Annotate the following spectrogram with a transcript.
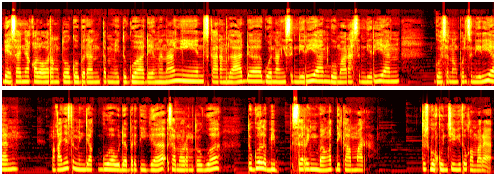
Biasanya kalau orang tua gue berantem itu gue ada yang nenangin, sekarang gak ada, gue nangis sendirian, gue marah sendirian, gue senang pun sendirian. Makanya semenjak gue udah bertiga sama orang tua gue, tuh gue lebih sering banget di kamar. Terus gue kunci gitu kamarnya,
